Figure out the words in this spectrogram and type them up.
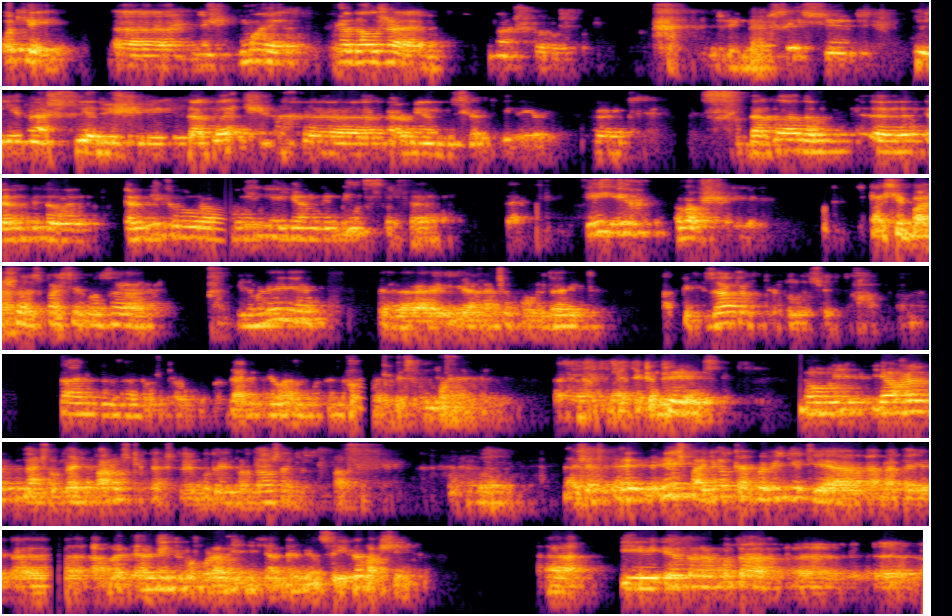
Окей, э, значит, мы продолжаем нашу утреннюю сессию. И наш следующий докладчик э, Армен Сергеев э, с докладом эрбитового уравнения Янга Милса и их вообще. Спасибо большое, спасибо за явление. Я хочу поблагодарить организаторов, в первую за то, этой конференции. Но я уже начал говорить по-русски, так что я буду продолжать Значит, речь пойдет, как вы видите, об этой, об этой арбитровом уравнении конвенции и обобщении. И эта работа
